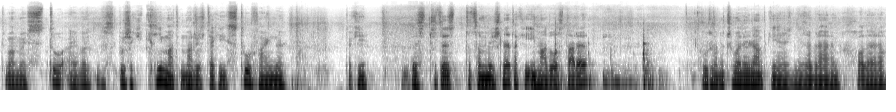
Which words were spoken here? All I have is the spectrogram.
Tu mamy stół, weź- spójrz jaki klimat, Mariusz, taki stół fajny. Taki, to jest, czy to jest to co myślę, takie imadło stare? Kurwa, no czemu tej lampki nie, nie zabrałem, cholera.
